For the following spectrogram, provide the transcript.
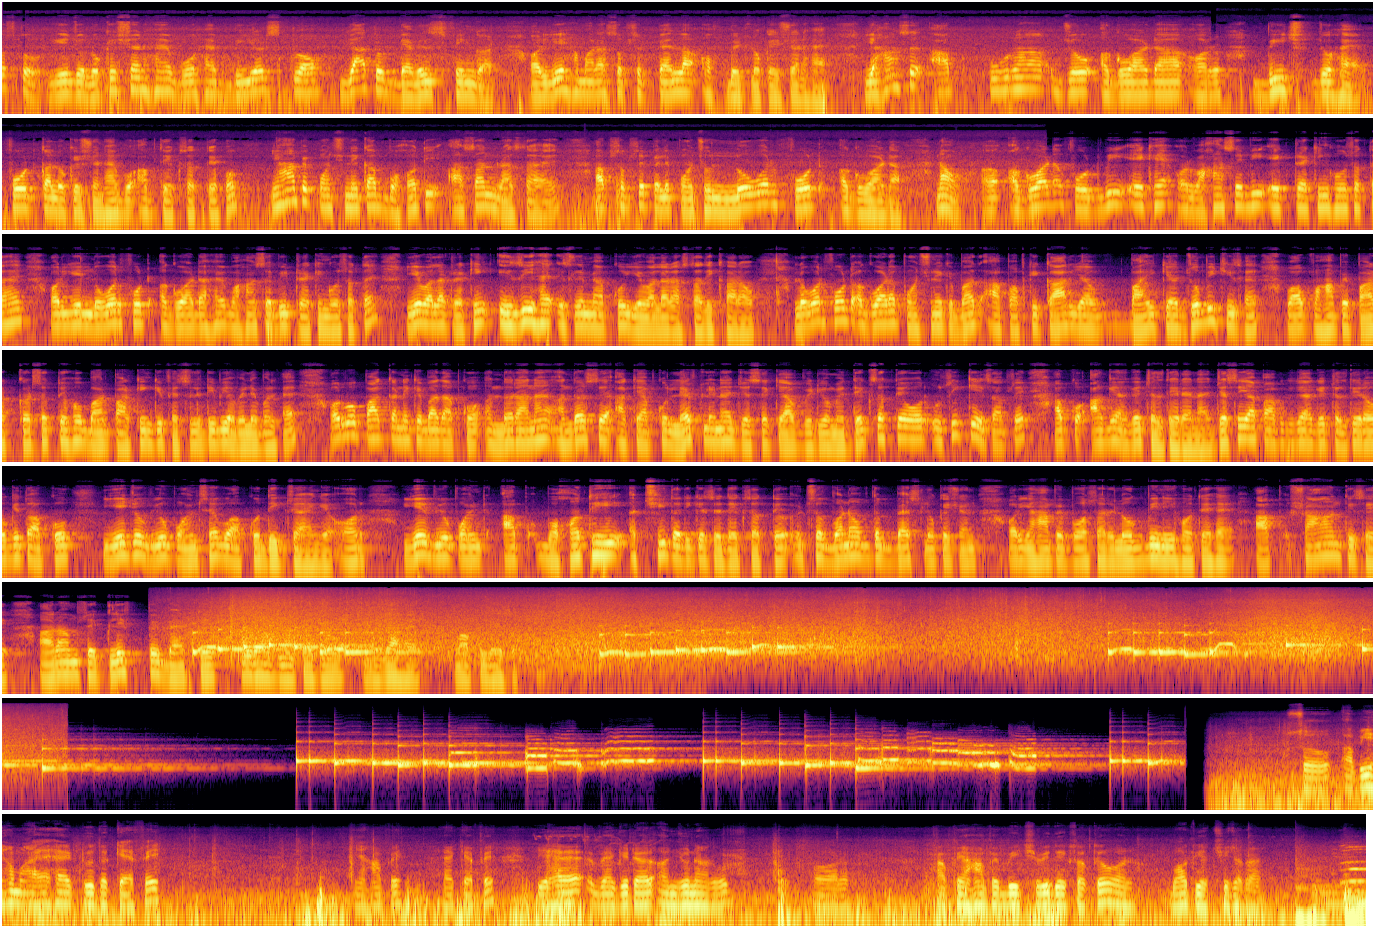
दोस्तों, ये जो लोकेशन है, वो है बियर्स क्लॉ या तो डेविल्स फिंगर और ये हमारा सबसे पहला ऑफ़ बीट लोकेशन है। यहाँ से आप पूरा जो अगवाडा और बीच जो है फोर्ट का लोकेशन है, वो आप देख सकते हो। यहाँ पे पहुँचने का बहुत ही आसान रास्ता है। आप सबसे पहले पहुँचो lower fort Aguada now Aguada fort भी एक है और वहाँ से भी एक ट्रैकिंग हो सकता है और ये लोअर फोर्ट अगवाडा है, वहाँ से भी ट्रैकिंग हो सकता है। ये वाला ट्रैकिंग ईजी है, इसलिए मैं आपको ये वाला रास्ता दिखा रहा हूँ। लोअर फोर्ट अगवाडा पहुँचने के बाद आप आपकी कार या बाइक या जो भी चीज़ है, वो आप वहाँ पे पार्क कर सकते हो। बाहर पार्किंग की फैसिलिटी भी अवेलेबल है और वो पार्क करने के बाद आपको अंदर आना है। अंदर से आके आपको लेफ़्ट लेना है, जैसे कि आप वीडियो में देख सकते हो और उसी के हिसाब से आपको आगे आगे चलते रहना है। जैसे ही आप आगे आगे चलते रहोगे तो आपको ये जो व्यू पॉइंट्स है वो आपको दिख जाएँगे और ये व्यू पॉइंट आप बहुत ही अच्छी तरीके से देख सकते हो। It's a one of the best location और यहाँ पे बहुत सारे लोग भी नहीं होते हैं। आप शांति से, आराम से क्लिफ पे बैठ के पूरा व्यू का जो मज़ा है वो आप ले सकते हो। सो so, अभी हम आए हैं टू द कैफ़े यहाँ पे है कैफ़े यह है वेगेटर अंजुना रोड और आप यहाँ पे बीच भी देख सकते हो और बहुत ही अच्छी जगह है।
